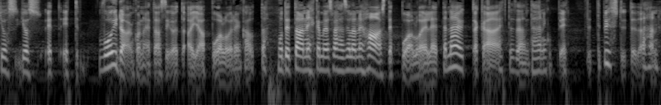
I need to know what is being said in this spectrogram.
jos, jos, et, et voidaanko näitä asioita ajaa puolueiden kautta. Mutta tämä on ehkä myös vähän sellainen haaste puolueille, että näyttäkää, että, tähän, niin että, että pystytte tähän.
